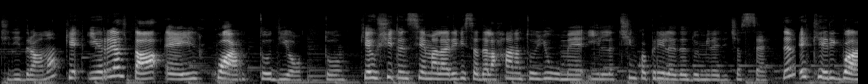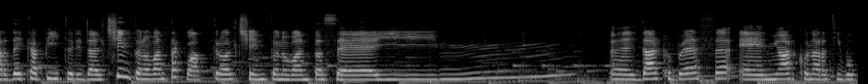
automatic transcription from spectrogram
CD Drama, che in realtà è il quarto di otto, che è uscito insieme alla rivista della Hanato Yume il 5 aprile del 2017 e che riguarda i capitoli dal 194 al 196. Eh, Dark Breath è il mio arco narrativo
